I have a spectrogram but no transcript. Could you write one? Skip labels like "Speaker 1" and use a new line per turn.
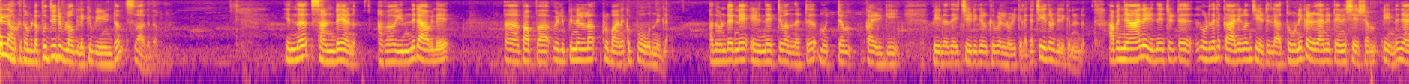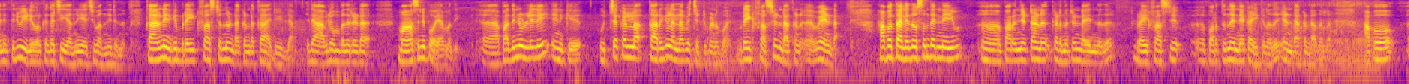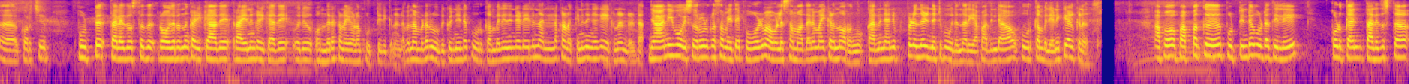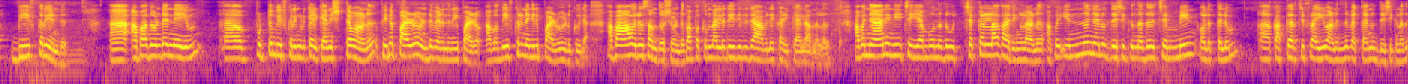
എല്ലാവർക്കും നമ്മുടെ പുതിയൊരു വ്ളോഗിലേക്ക് വീണ്ടും സ്വാഗതം. ഇന്ന് സൺഡേ ആണ്. അപ്പോൾ ഇന്ന് രാവിലെ പപ്പ വെളുപ്പിനുള്ള കുർബാനക്ക് പോകുന്നില്ല. അതുകൊണ്ട് തന്നെ എഴുന്നേറ്റ് വന്നിട്ട് മുറ്റം കഴുകി പിന്നെ അതേ ചെടികൾക്ക് വെള്ളമൊഴിക്കലൊക്കെ ചെയ്തുകൊണ്ടിരിക്കുന്നുണ്ട്. അപ്പം ഞാൻ എഴുന്നേറ്റിട്ട് കൂടുതൽ കാര്യങ്ങളൊന്നും ചെയ്തിട്ടില്ല. തുണി കഴുകാനിട്ടതിന് ശേഷം പിന്നെ ഞാൻ ഇത്തിരി വീഡിയോ വർക്കൊക്കെ ചെയ്യാമെന്ന് വിചാരിച്ച് വന്നിരുന്നു. കാരണം എനിക്ക് ബ്രേക്ക്ഫാസ്റ്റ് ഒന്നും ഉണ്ടാക്കേണ്ട കാര്യമില്ല. രാവിലെ ഒമ്പതരയുടെ മാസിന് പോയാൽ മതി. അപ്പം അതിനുള്ളിൽ എനിക്ക് ഉച്ചക്കുള്ള കറികളെല്ലാം വെച്ചിട്ട് വേണം പോകാൻ. ബ്രേക്ക്ഫാസ്റ്റ് ഉണ്ടാക്കണ വേണ്ട. അപ്പോൾ തലേദിവസം തന്നെയും പറഞ്ഞിട്ടാണ് കിടന്നിട്ടുണ്ടായിരുന്നത്. ബ്രേക്ക്ഫാസ്റ്റ് പുറത്തുനിന്ന് തന്നെ കഴിക്കുന്നത് ഉണ്ടാക്കണ്ടെന്നുള്ളത് അപ്പോൾ കുറച്ച് പുട്ട് തലേദിവസത്തത് റോജറൊന്നും കഴിക്കാതെ റൈനും കഴിക്കാതെ ഒരു ഒന്നര കണയോളം പുട്ടിരിക്കുന്നുണ്ട് അപ്പോൾ നമ്മുടെ റൂബി കുഞ്ഞിന്റെ കൂർക്കമ്പൽ ഇതിന്റെ ഇടയിൽ നല്ല കണക്കിന് നിങ്ങൾ കേൾക്കുന്നുണ്ട് കേട്ടോ. ഞാൻ ഈ വോയിസ് ഓവർ കൊടുക്കുന്ന സമയത്ത് എപ്പോഴും അവൾ സമാധാനമായി കിടന്ന് ഉറങ്ങും. കാരണം ഞാൻ ഇപ്പോഴൊന്നും എഴുന്നേറ്റ് പോകില്ലെന്നറിയാം അപ്പോൾ അതിന്റെ ആ കൂർക്കമ്പലിയാണ് കേൾക്കുന്നത് അപ്പോൾ പപ്പക്ക് പുട്ടിന്റെ കൂട്ടത്തിൽ കൊടുക്കാൻ തലേദിവസത്തെ ബീഫ് കറി ഉണ്ട് അപ്പോൾ അതുകൊണ്ട് തന്നെയും പുട്ടും ബീഫ് കറിയും കൂടി കഴിക്കാൻ ഇഷ്ടമാണ്. പിന്നെ പഴമുണ്ട് വേണമെന്നുണ്ടെങ്കിൽ പഴം. അപ്പോൾ ബീഫ് കറി ഉണ്ടെങ്കിൽ പഴം എടുക്കില്ല അപ്പോൾ ആ ഒരു സന്തോഷമുണ്ട്. പപ്പക്കും നല്ല രീതിയിൽ രാവിലെ കഴിക്കാമല്ല എന്നുള്ളത്. അപ്പോൾ ഞാൻ ഇനി ചെയ്യാൻ പോകുന്നത് ഉച്ചക്കുള്ള കാര്യങ്ങളാണ്. അപ്പോൾ ഇന്ന് ഞാൻ ഉദ്ദേശിക്കുന്നത് ചെമ്മീൻ ഒലത്തലും കക്കിറച്ചി ഫ്രൈയും ആണ് ഇന്ന് വെക്കാൻ ഉദ്ദേശിക്കുന്നത്.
